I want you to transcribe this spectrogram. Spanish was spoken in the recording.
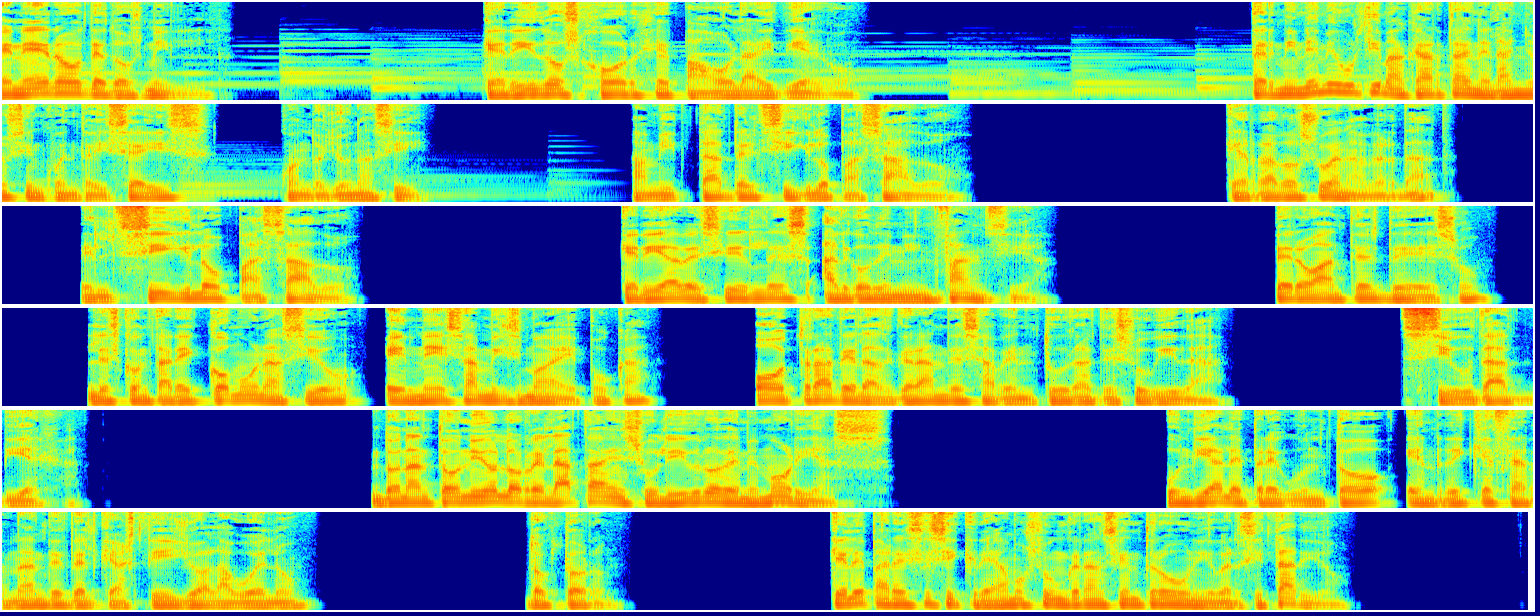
Enero de 2000. Queridos Jorge, Paola y Diego. Terminé mi última carta en el año 56, cuando yo nací, a mitad del siglo pasado. Qué raro suena, ¿verdad? El siglo pasado. Quería decirles algo de mi infancia. Pero antes de eso, les contaré cómo nació en esa misma época otra de las grandes aventuras de su vida Ciudad Vieja. Don Antonio lo relata en su libro de memorias. Un día le preguntó Enrique Fernández del Castillo al abuelo, Doctor, ¿qué le parece si creamos un gran centro universitario?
